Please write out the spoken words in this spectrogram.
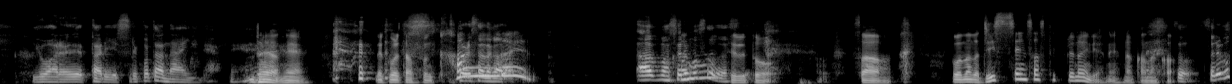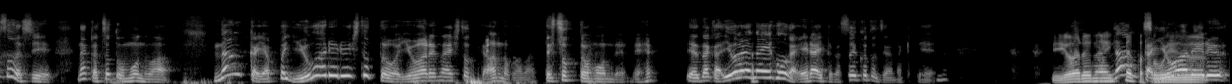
言われたりすることはないんだよね。だよね。で、これ多分考これさだからえ あ、まあそれもそうだしると、さ、こうなんか実践させてくれないんだよね、なかなか。そう、それもそうだし、なんかちょっと思うのは、なんかやっぱり言われる人と言われない人ってあんのかなってちょっと思うんだよね。いや、だから言われない方が偉いとかそういうことじゃなくて、言われないとやっぱそういうか言われる、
